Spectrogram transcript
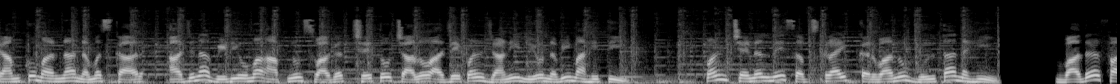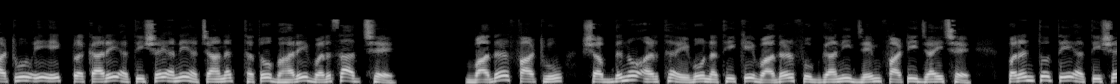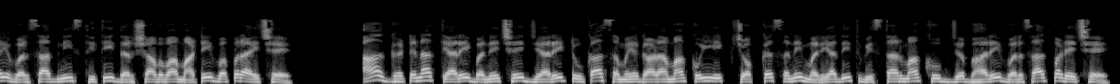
શ્યામકુમારના નમસ્કાર. આજના વિડીયોમાં આપનું સ્વાગત છે. તો ચાલો આજે પણ જાણી લ્યો નવી માહિતી. પણ ચેનલને સબસ્ક્રાઇબ કરવાનું ભૂલતા નહીં. વાદળ ફાટવું એ એક પ્રકારે અતિશય અને અચાનક થતો ભારે વરસાદ છે. વાદળ ફાટવું શબ્દનો અર્થ એવો નથી કે વાદળ ફુગ્ગાની જેમ ફાટી જાય છે, પરંતુ તે અતિશય વરસાદની સ્થિતિ દર્શાવવા માટે વપરાય છે. આ ઘટના ત્યારે બને છે જ્યારે ટૂંકા સમયગાળામાં કોઈ એક ચોક્કસ અને મર્યાદિત વિસ્તારમાં ખૂબ જ ભારે વરસાદ પડે છે.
